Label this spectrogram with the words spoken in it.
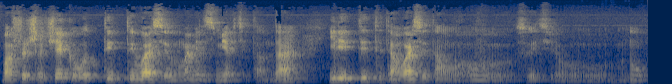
вошедшего человека, вот ты, ты Вася в момент смерти там, да, или ты, ты там Вася там, сказать, ну,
